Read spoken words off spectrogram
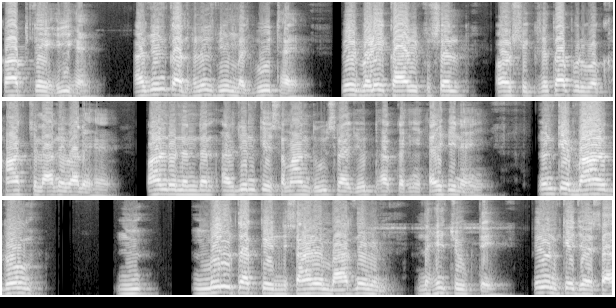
कांपते ही हैं। अर्जुन का धनुष भी मज़बूत है। वे बड़े कार्य कुशल और शीघ्रता पूर्वक हाथ चलाने वाले हैं। पांडुनंदन अर्जुन के समान दूसरा योद्धा कहीं है ही नहीं। उनके बाण दो मिल तक के निशाने मारने में नहीं चूकते। फिर उनके जैसा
